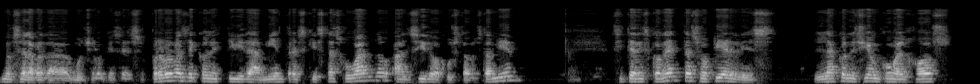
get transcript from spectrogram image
No sé la verdad mucho lo que es eso. Problemas de conectividad mientras que estás jugando han sido ajustados también. Si te desconectas o pierdes la conexión con el host,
